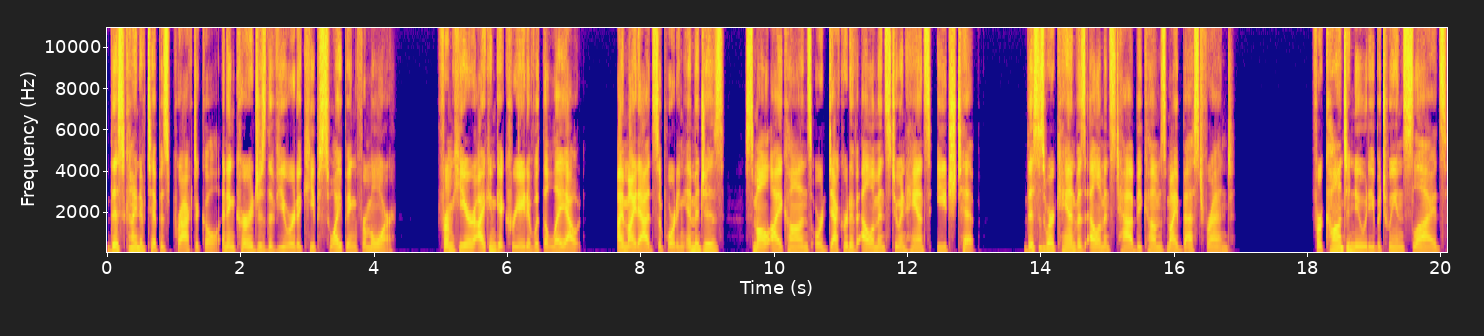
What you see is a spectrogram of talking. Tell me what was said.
This kind of tip is practical and encourages the viewer to keep swiping for more. From here, I can get creative with the layout. I might add supporting images, small icons, or decorative elements to enhance each tip. This is where Canva's Elements tab becomes my best friend. For continuity between slides,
